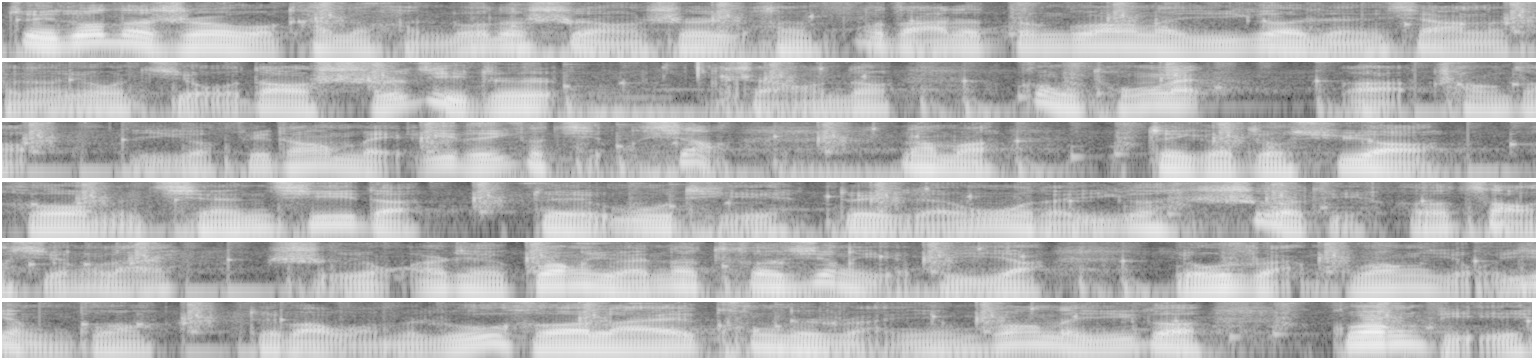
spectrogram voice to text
最多的时候，我看到很多的摄影师很复杂的灯光呢，一个人像呢，可能用九到十几支闪光灯共同来啊创造一个非常美丽的一个景象。那么这个就需要和我们前期的对物体、对人物的一个设计和造型来使用，而且光源的特性也不一样，有软光，有硬光，对吧？我们如何来控制软硬光的一个光比？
